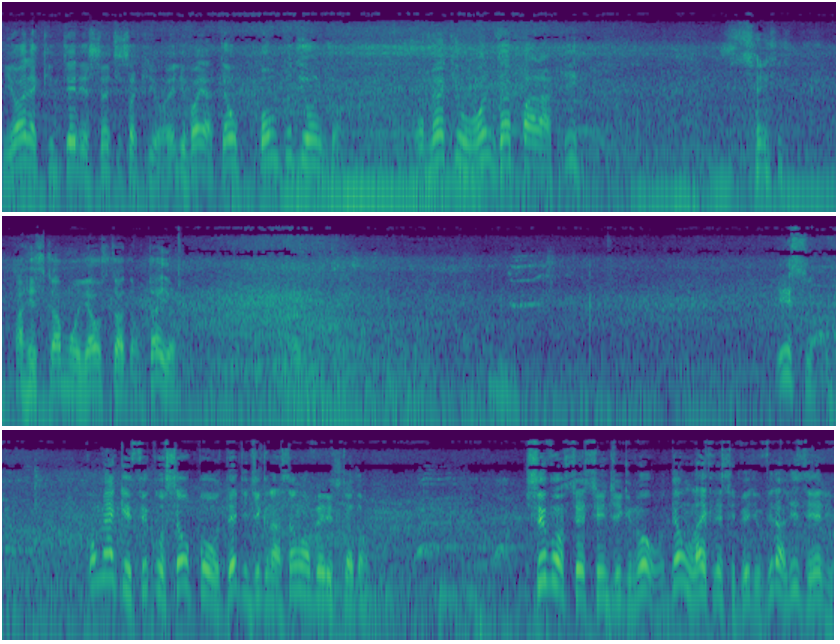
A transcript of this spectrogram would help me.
E olha que interessante isso aqui. Ó. Ele vai até o ponto de ônibus. Ó. Como é que o ônibus vai parar aqui sem arriscar molhar o cidadão? Tá aí, ó. Aí. Isso. Como é que fica o seu poder de indignação ao ver isso, cidadão? Se você se indignou, dê um like nesse vídeo, viralize ele.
